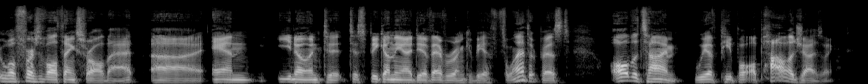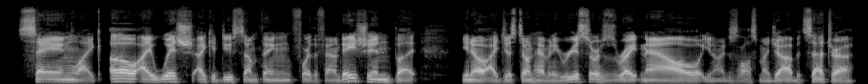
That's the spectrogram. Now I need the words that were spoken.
Well, first of all, thanks for all that. Uh, and, you know, and to, to speak on the idea of everyone could be a philanthropist, all the time we have people apologizing, saying, like, oh, I wish I could do something for the foundation, but you know, I just don't have any resources right now. You know, I just lost my job, etc.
